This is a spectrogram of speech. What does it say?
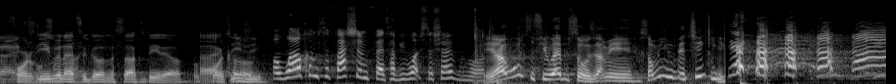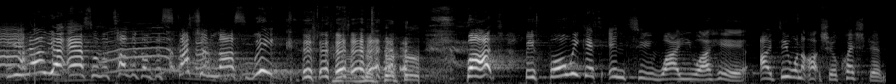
affordable. You even had to sometimes. go in the socks detail. Of course, easy. Well, welcome to Fashion Feds. Have you watched the show before? Yeah, I watched a few episodes. I mean, some of you a bit cheeky. You know your ass was a topic of discussion last week. but before we get into why you are here, I do want to ask you a question.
